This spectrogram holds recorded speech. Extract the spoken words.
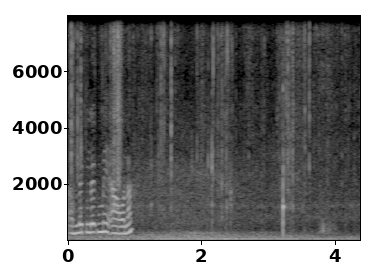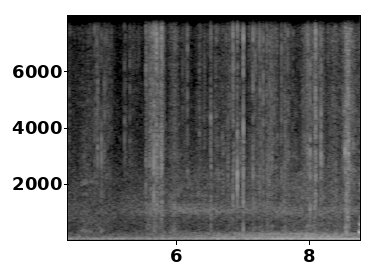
อันเล็กๆไม่เอานะจ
